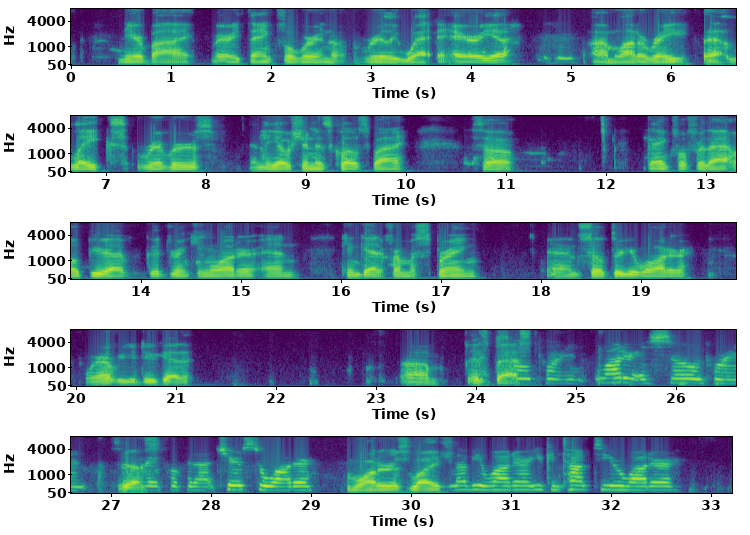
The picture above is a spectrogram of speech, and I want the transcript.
nearby. Very thankful. We're in a really wet area. Um, a lot of ra- uh, lakes, rivers, and the ocean is close by. So thankful for that. Hope you have good drinking water and can get it from a spring and filter your water wherever you do get it. Um, is So best. important. Water is so important. So Yes. grateful for that. Cheers to water. Water is life. Love you, water. You can talk to your water.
